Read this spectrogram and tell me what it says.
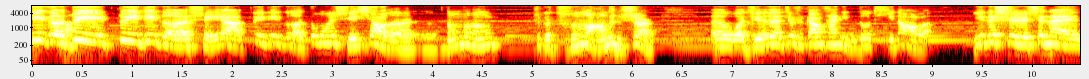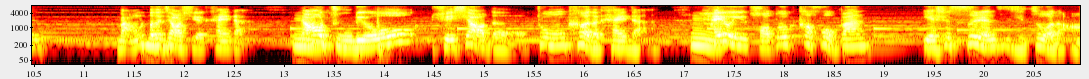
这个对对这个谁呀？对这个中文学校的能不能这个存亡的事儿。呃，我觉得就是刚才你们都提到了，一个是现在网络的教学开展，然后主流学校的中文课的开展，嗯，还有一好多课后班，也是私人自己做的啊。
